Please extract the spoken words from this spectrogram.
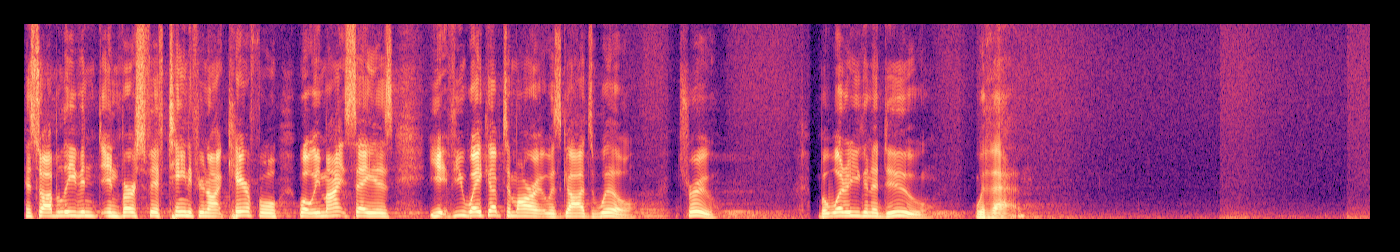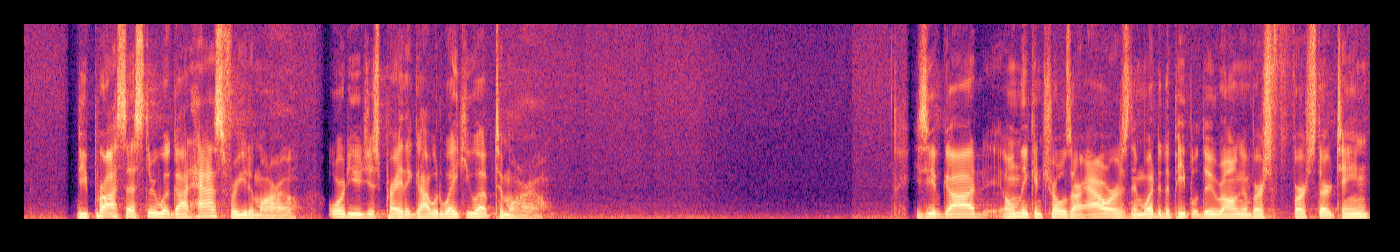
And so I believe in, in verse 15, if you're not careful, what we might say is if you wake up tomorrow, it was God's will. True. But what are you going to do with that? Do you process through what God has for you tomorrow? Or do you just pray that God would wake you up tomorrow? You see, if God only controls our hours, then what did the people do wrong in verse, verse 13?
